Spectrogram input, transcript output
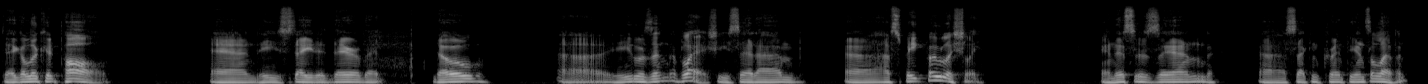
Take a look at Paul. And he stated there that though uh, he was in the flesh, he said, I'm, uh, I speak foolishly. And this is in uh, 2 Corinthians 11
